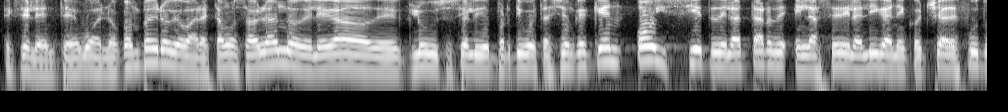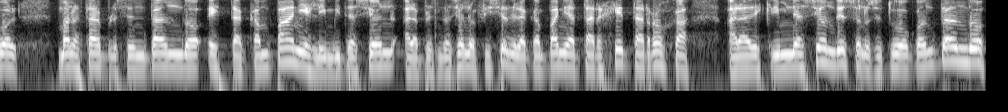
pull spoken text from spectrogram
Excelente. Bueno, con Pedro Guevara estamos hablando, delegado del Club Social y Deportivo Estación Quequén. Hoy, 7 de la tarde, en la sede de la Liga Necochea de Fútbol, van a estar presentando esta campaña. Es la invitación a la presentación oficial de la campaña Tarjeta Roja a la Discriminación. De eso nos estuvo contando.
